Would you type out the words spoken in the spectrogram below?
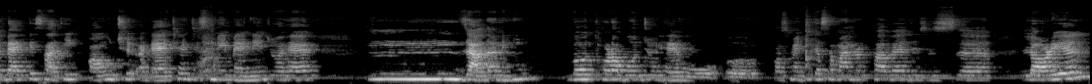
बैग के साथ ही एक पाउच अटैच है जिसमें मैंने जो है mm, ज़्यादा नहीं बहुत थोड़ा बहुत जो है वो कॉस्मेटिक uh, का सामान रखा हुआ है। This is L'Oreal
